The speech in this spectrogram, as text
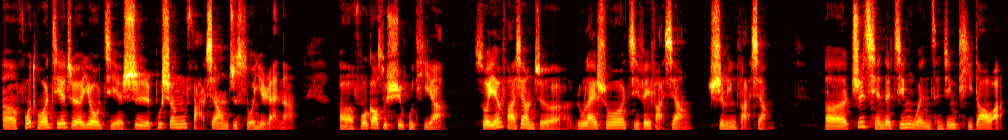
呃，佛陀接着又解释不生法相之所以然啊。呃，佛告诉须菩提啊。所言法相者，如来说即非法相，是名法相。呃，之前的经文曾经提到啊，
